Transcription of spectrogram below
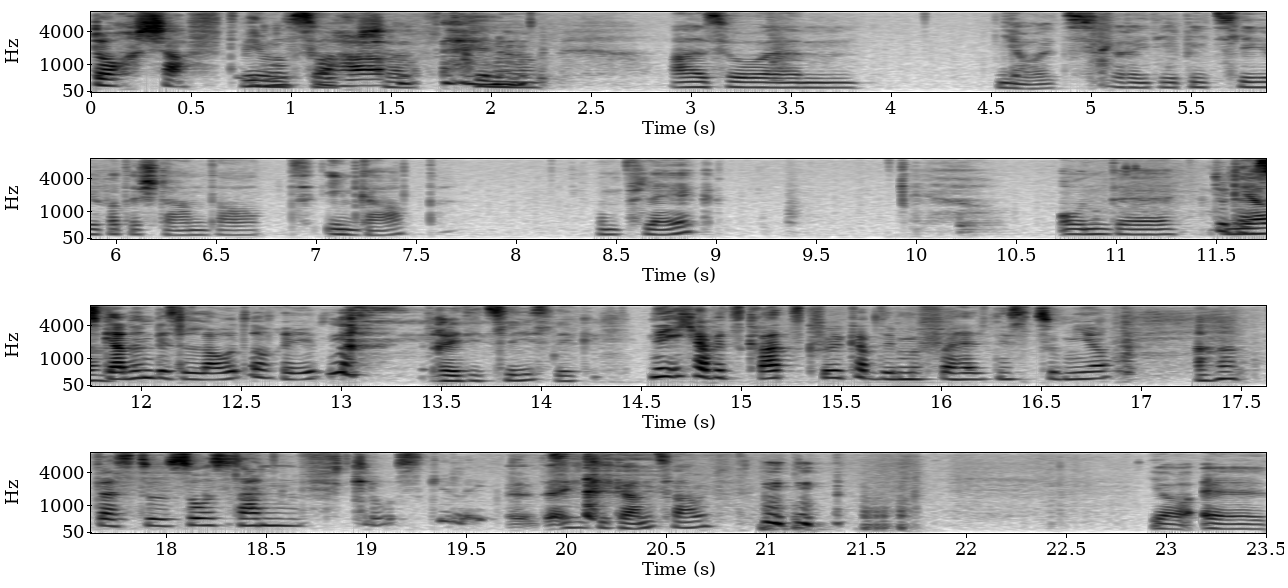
doch schafft, wie man es doch haben. schafft. Genau. Also ähm, ja, jetzt rede ich ein bisschen über den Standard im Garten und Pflege. Und, äh, du darfst ja, gerne ein bisschen lauter reden. Rede jetzt leislich? Nee, ich habe jetzt gerade das Gefühl gehabt, im Verhältnis zu mir, Aha. dass du so sanft losgelegt hast. Äh, ich bin ganz sanft. ja, äh,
